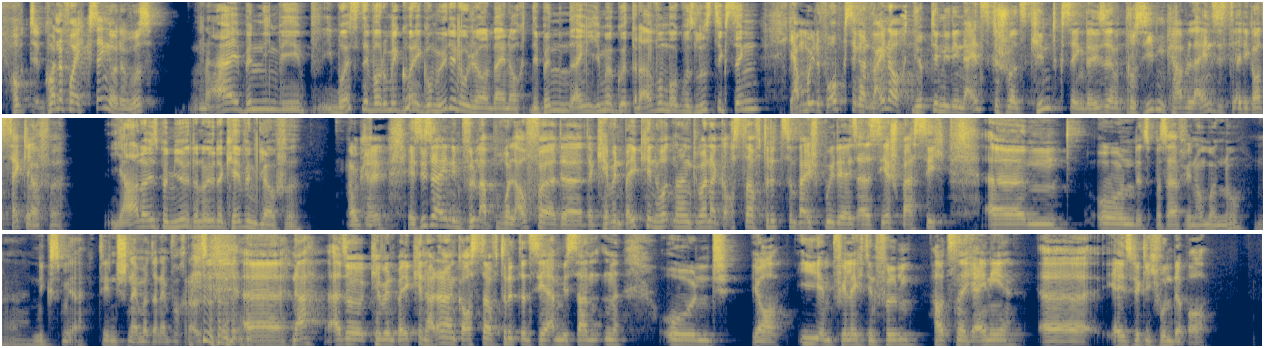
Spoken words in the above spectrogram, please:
Habt keiner von euch gesehen, oder was? Nein, ich bin irgendwie, ich weiß nicht, warum ich keine Komödie anschaue an Weihnachten. Ich bin eigentlich immer gut drauf und mag was Lustiges singen. Ja, mal davon abgesehen an Weihnachten. Ich hab den in den 90er schon als Kind gesehen. Da ist ja Pro 7 Kabel 1 ist der die ganze Zeit gelaufen. Ja, da ist bei mir dann auch wieder Kevin gelaufen. Okay. Es ist ja in dem Film apropos Laufen, der, der Kevin Bacon hat noch einen kleinen Gastauftritt zum Beispiel, der ist auch sehr spaßig. Ähm, und jetzt pass auf, wen haben wir noch? Na, nix mehr. Den schneiden wir dann einfach raus. äh, na, also Kevin Bacon hat auch einen Gastauftritt, einen sehr amüsanten. Und ja, ich empfehle euch den Film. Haut's euch rein. Äh, er ist wirklich wunderbar.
